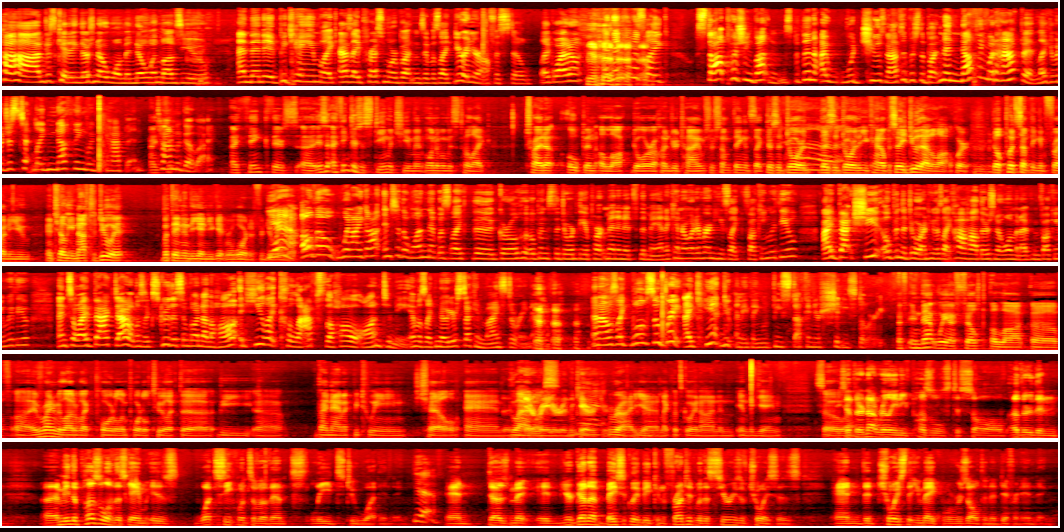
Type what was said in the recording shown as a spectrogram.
haha, I'm just kidding. There's no woman. No one loves you. And then it became like, as I pressed more buttons, it was like, you're in your office still. Like, why don't. And then he was like, stop pushing buttons. But then I would choose not to push the button, and nothing would happen. Like it would just like nothing would happen. I Time thi- would go by. I think there's uh, is I think there's a Steam achievement. One of them is to like try to open a locked door a hundred times or something. It's like there's a door there's a door that you can't open. So they do that a lot where they'll put something in front of you and tell you not to do it, but then in the end you get rewarded for doing Yeah. it. Yeah. Although when I got into the one that was like the girl who opens the door to the apartment and it's the mannequin or whatever, and he's like fucking with you, I back. She opened the door and he was like, "Haha, there's no woman. I've been fucking with you." And so I backed out and was like, "Screw this! I'm going down the hall." And he like collapsed the hall onto me and was like, "No, you're stuck in my story now." and I was like, "Well, so great. I can't do anything but be stuck in your shitty story." In that way, I felt a lot of. Uh, it reminded me a lot of like Portal and Portal Two, like the the uh, dynamic between Chell and The GLaDOS. narrator and the character. Right. Yeah. Like what's going on in, in the game. So Except uh, there are not really any puzzles to solve other than. Uh, I mean, the puzzle of this game is what sequence of events leads to what ending. Yeah. and does make it, you're gonna basically be confronted with a series of choices and the choice that you make will result in a different ending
